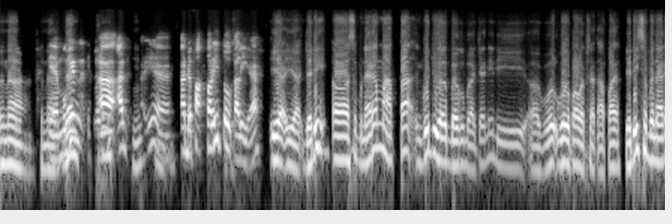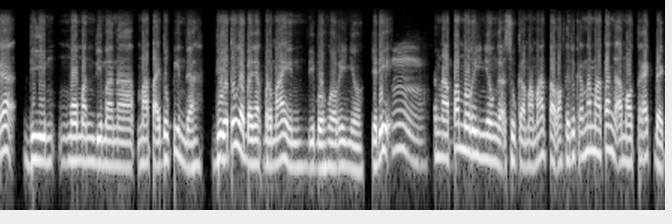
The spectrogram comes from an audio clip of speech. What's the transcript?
Benar benar. Ya mungkin dan, uh, ad, hmm, iya ada faktor itu kali ya. Iya iya. Jadi uh, sebenarnya mata gue juga baru baca ini di uh, gue gue lupa website apa. Jadi sebenarnya di momen di mana mata itu pindah dia tuh nggak banyak bermain di bawah Mourinho. Jadi hmm. kenapa Mourinho nggak suka sama mata waktu itu? Karena mata nggak mau track back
